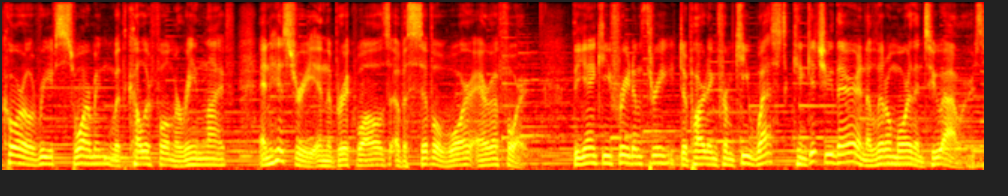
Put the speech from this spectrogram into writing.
coral reefs swarming with colorful marine life, and history in the brick walls of a Civil War era fort. The Yankee Freedom 3, departing from Key West, can get you there in a little more than two hours.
